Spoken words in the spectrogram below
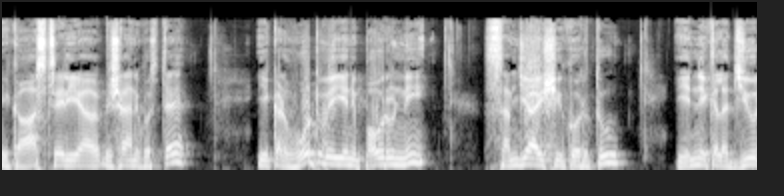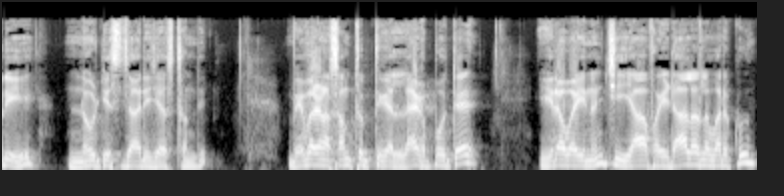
ఇక ఆస్ట్రేలియా విషయానికి వస్తే ఇక్కడ ఓటు వేయని పౌరుణ్ణి సంజాయిషి కోరుతూ ఎన్నికల జ్యూరీ నోటీస్ జారీ చేస్తుంది. వివరణ సంతృప్తిగా లేకపోతే ఇరవై నుంచి యాభై డాలర్ల వరకు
